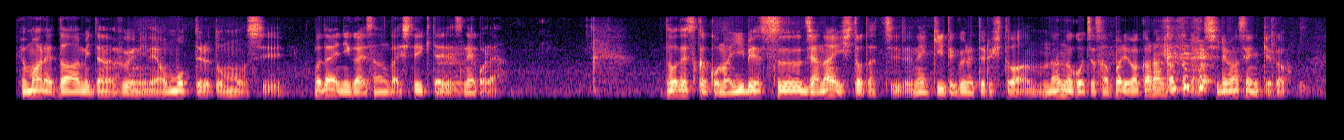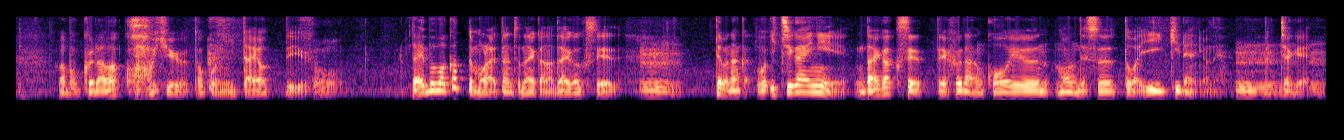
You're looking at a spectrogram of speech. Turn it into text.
読まれたみたいな風にね思ってると思うしこれ第2回3回していきたいですねこれ。どうですかこの e ベースじゃない人たちでね聞いてくれてる人は。何のこっちゃさっぱりわからんかったかもしれませんけど、まあ、僕らはこういうとこにいたよっていう。そうだいぶ分かってもらえたんじゃないかな大学生。うん。でもなんか一概に大学生って普段こういうもんですとは言い切れんよね。うんぶっちゃけ。うん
